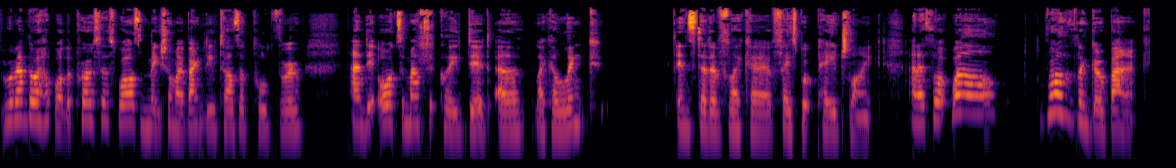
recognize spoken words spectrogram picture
remember what the process was and make sure my bank details are pulled through, and it automatically did a like a link instead of like a Facebook page like. And I thought, well, rather than go back,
